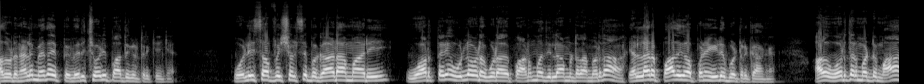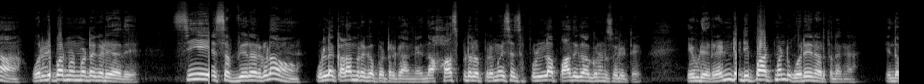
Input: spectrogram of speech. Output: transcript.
அதோட நிலைமை தான் இப்போ வெறிச்சோடி பார்த்துக்கிட்டு இருக்கீங்க. போலீஸ் அஃபிஷியல்ஸ் இப்போ காடா மாதிரி ஒருத்தரையும் உள்ள விடக்கூடாது இப்போ அனுமதி இல்லாமன்ற மாதிரி தான் எல்லாரும் பாதுகாப்புனே ஈடுபட்டிருக்காங்க. அது ஒருத்தர் மட்டுமா? ஒரு டிபார்ட்மெண்ட் மட்டும் கிடையாது. சிஏஎஸ்எஃப் வீரர்களும் உள்ளே களமிறக்கப்பட்டிருக்காங்க. இந்த ஹாஸ்பிட்டல் ப்ரெமைசஸ் ஃபுல்லாக பாதுகாக்கணும்னு சொல்லிட்டு. இப்படி ரெண்டு டிபார்ட்மெண்ட் ஒரே நேரத்தில்ங்க. இந்த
